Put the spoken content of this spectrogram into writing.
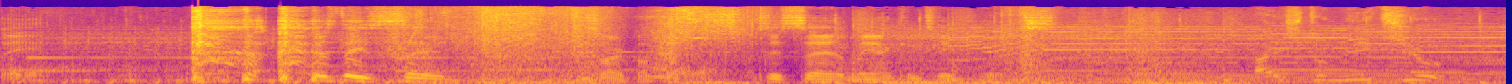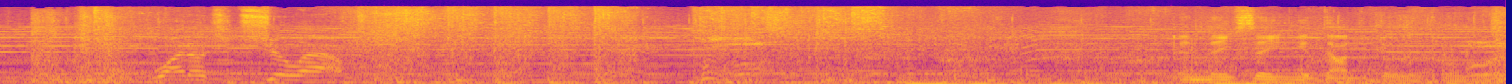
I was gonna say it. As they said, sorry about that. As they said, Leon can take hits. Nice to meet you. Why don't you chill out? And they say he can dodge a bullet from one.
